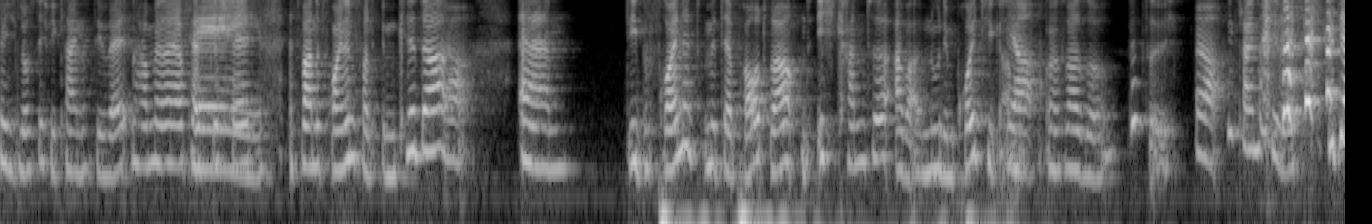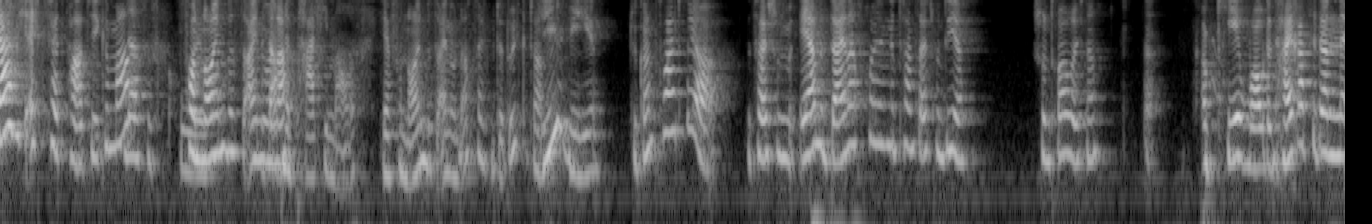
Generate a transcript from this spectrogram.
Richtig lustig, wie klein ist die Welt. Haben wir da ja Safe. festgestellt. Es war eine Freundin von Imke da, Ja. ähm, die befreundet mit der Braut war und ich kannte aber nur den Bräutigam. Ja. Und das war so witzig. Ja. Wie klein ist die Welt. mit der habe ich echt fett Party gemacht. Das ist cool. Von 9 bis 1 ist Uhr auch eine nachts. Partymaus. Ja, von 9 bis 1 Uhr nachts habe ich mit der durchgetanzt. Easy. Die ganze Zeit. Ja. Jetzt habe ich schon eher mit deiner Freundin getanzt als mit dir. Schon traurig, ne? Okay, wow, dann heirat sie, dann äh,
